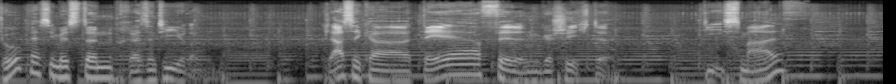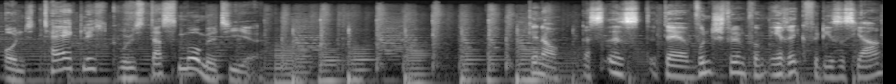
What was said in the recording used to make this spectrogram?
Kulturpessimisten präsentieren Klassiker der Filmgeschichte. Diesmal und täglich grüßt das Murmeltier. Genau, das ist der Wunschfilm von Erik für dieses Jahr.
